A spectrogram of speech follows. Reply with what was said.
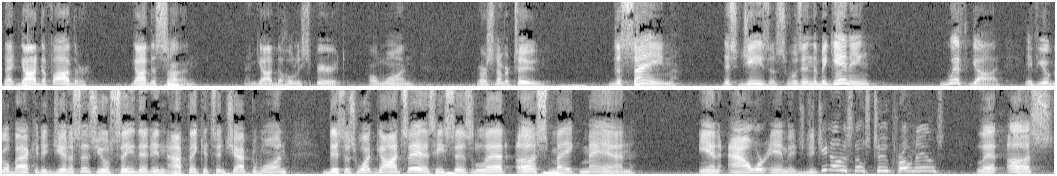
that God the Father, God the Son, and God the Holy Spirit are one. Verse number two the same, this Jesus, was in the beginning with God. If you'll go back into Genesis, you'll see that in, I think it's in chapter 1, this is what God says. He says, Let us make man in our image. Did you notice those two pronouns? Let us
